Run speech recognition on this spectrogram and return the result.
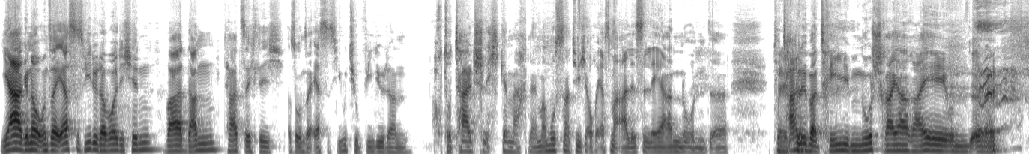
ja, genau, unser erstes Video, da wollte ich hin, war dann tatsächlich, also unser erstes YouTube-Video dann auch total schlecht gemacht. Ne? Man muss natürlich auch erstmal alles lernen und äh, total übertrieben, nur Schreierei und äh,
